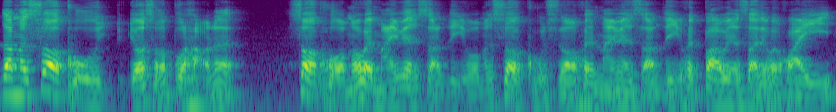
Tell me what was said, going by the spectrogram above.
那么受苦有什么不好呢？受苦我们会埋怨上帝，我们受苦时候会埋怨上帝，会抱怨上帝，会怀疑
